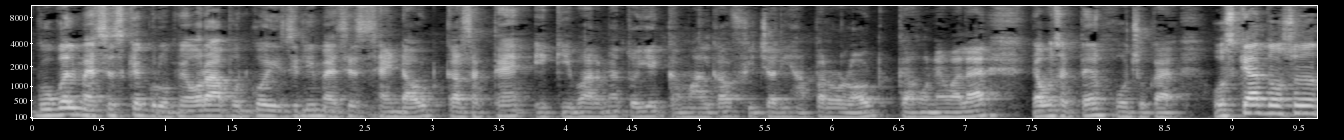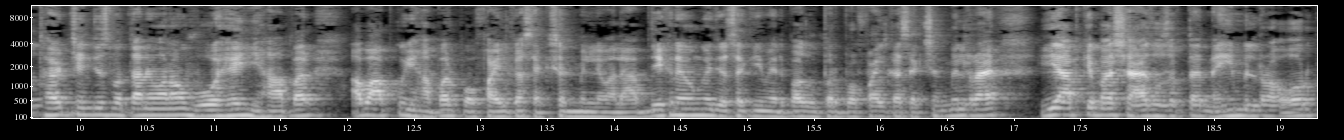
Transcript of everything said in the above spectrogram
गूगल मैसेज के ग्रुप में, और आप उनको इजीली मैसेज सेंड आउट कर सकते हैं एक ही बार में। तो ये कमाल का फीचर यहाँ पर रोल आउट होने वाला है। या बोल सकते हैं? हो चुका है। उसके बाद दोस्तों थर्ड चेंजेस बताने वाला हूँ, वो है यहाँ पर, अब आपको यहाँ पर प्रोफ़ाइल का सेक्शन मिलने वाला है। आप देख रहे होंगे, जैसा कि मेरे पास ऊपर प्रोफ़ाइल का सेक्शन मिल रहा है। ये आपके पास शायद हो सकता है नहीं मिल रहा और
